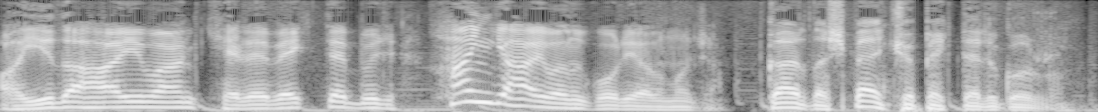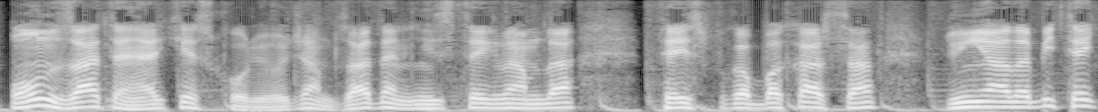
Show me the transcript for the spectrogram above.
Ayı da hayvan, kelebek de böcek. Hangi hayvanı koruyalım hocam? Kardeş ben köpekleri korurum. Onu zaten herkes koruyor hocam. Zaten Instagram'da, Facebook'a bakarsan dünyada bir tek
